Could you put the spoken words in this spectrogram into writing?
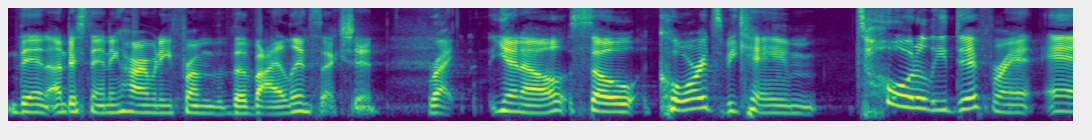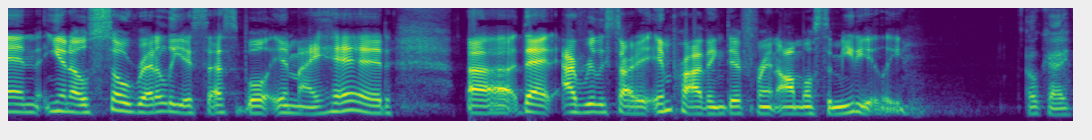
than understanding harmony from the violin section. Right. You know, so chords became totally different and, you know, so readily accessible in my head uh, that I really started improvising different almost immediately. Okay.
